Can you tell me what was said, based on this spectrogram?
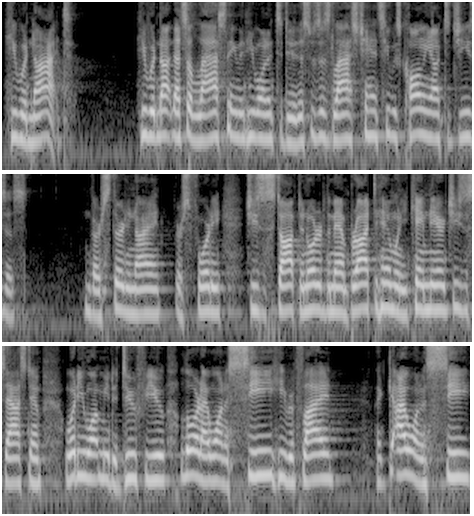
He would not. He would not. That's the last thing that he wanted to do. This was his last chance. He was calling out to Jesus. In verse 39, verse 40, Jesus stopped and ordered the man brought to him. When he came near, Jesus asked him, What do you want me to do for you? Lord, I want to see, he replied. Like, I want to see.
